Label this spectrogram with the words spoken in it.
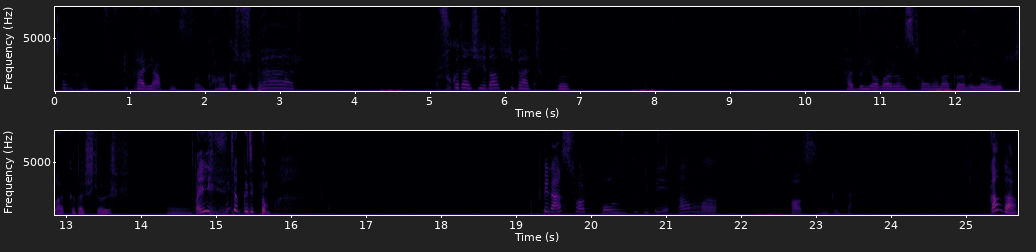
Kanka süper yapmışsın. Kanka süper. Şu kadar şeyden süper çıktı. Hadi yolların sonuna kalıyoruz arkadaşlar. Hmm, Ay çok gıcıktım. Biraz short bozdu gibi ama olsun güzel. Kanka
